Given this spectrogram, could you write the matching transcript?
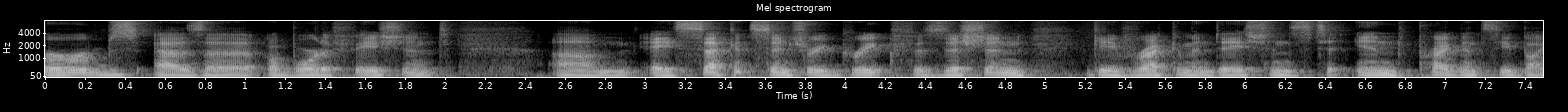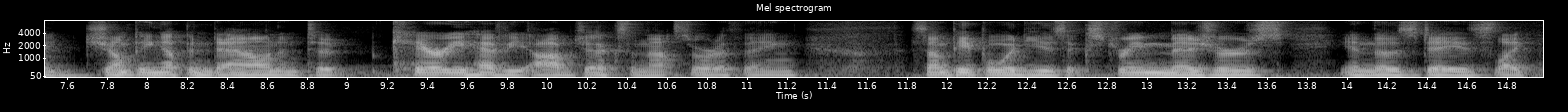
herbs as a abortifacient. Um, a second century Greek physician gave recommendations to end pregnancy by jumping up and down and to carry heavy objects and that sort of thing. Some people would use extreme measures in those days, like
